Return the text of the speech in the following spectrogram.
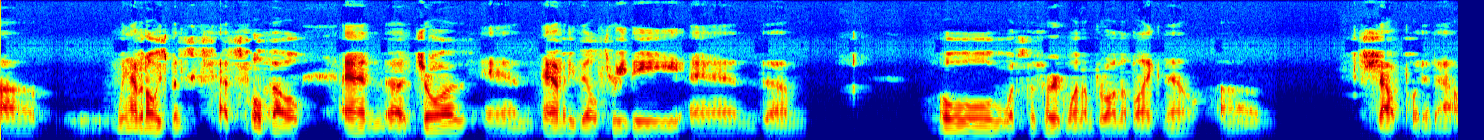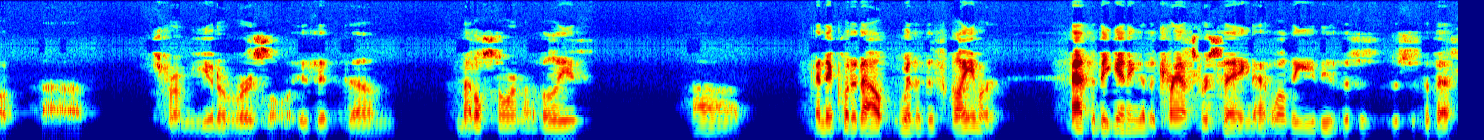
Uh, we haven't always been successful though, and uh, Jaws and Amityville 3D and um, oh, what's the third one? I'm drawing a blank now. Um, Shout put it out. Uh, from Universal. Is it um, Metal Storm? I believe. Uh, and they put it out with a disclaimer at the beginning of the transfer saying that, well, the, the, this is this is the best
